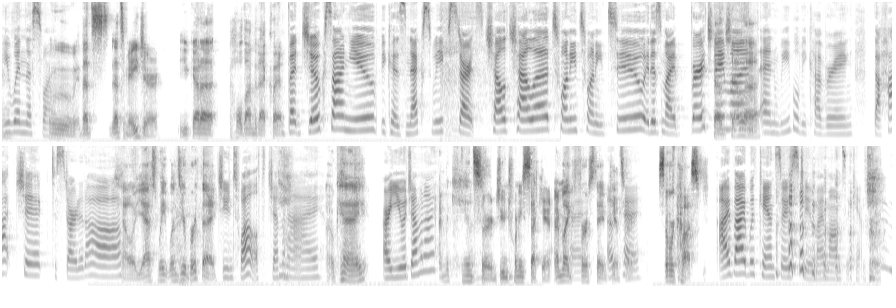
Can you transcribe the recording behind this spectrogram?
you win this one. Ooh, that's, that's major you gotta hold on to that clip. But joke's on you because next week starts Chelchella 2022. It is my birthday month, and we will be covering the hot chick to start it off. Hell yes. Wait, when's your birthday? June 12th, Gemini. okay. Are you a Gemini? I'm a Cancer, June 22nd. I'm okay. like first day of Cancer. Okay. So we're cusp. I vibe with cancers too. My mom's a cancer.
